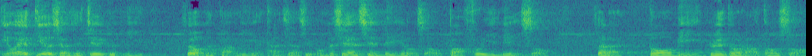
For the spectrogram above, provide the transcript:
因为第二小节接一个咪，所以我们把咪也弹下去。我们现在先练右手，把辅音练熟，再来哆咪瑞哆拉哆嗦。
